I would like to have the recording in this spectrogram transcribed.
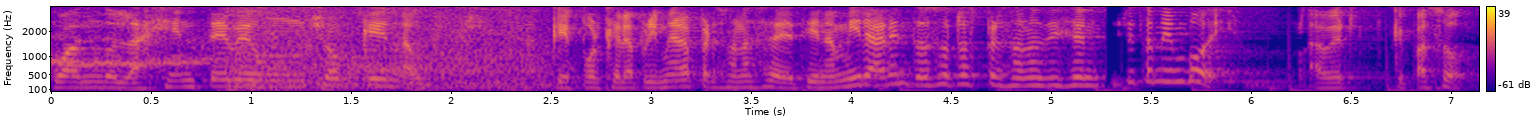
cuando la gente ve un choque en la autopista, que porque la primera persona se detiene a mirar, entonces otras personas dicen yo también voy a ver qué pasó.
